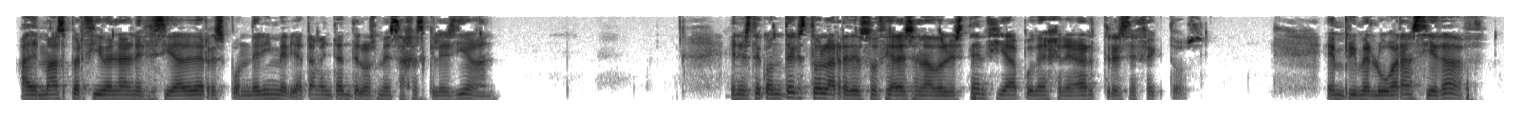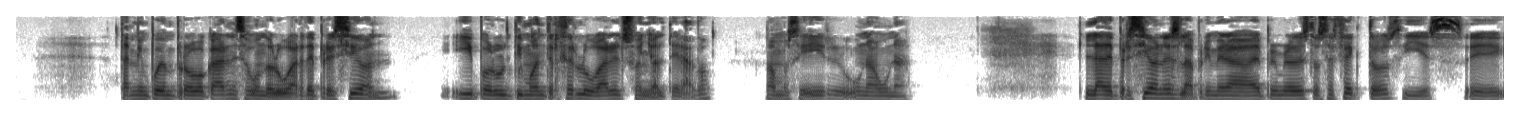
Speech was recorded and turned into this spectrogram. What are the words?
Además perciben la necesidad de responder inmediatamente ante los mensajes que les llegan. En este contexto, las redes sociales en la adolescencia pueden generar tres efectos. En primer lugar, ansiedad. También pueden provocar, en segundo lugar, depresión. Y por último, en tercer lugar, el sueño alterado. Vamos a ir una a una. La depresión es la primera, el primero de estos efectos y es eh,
